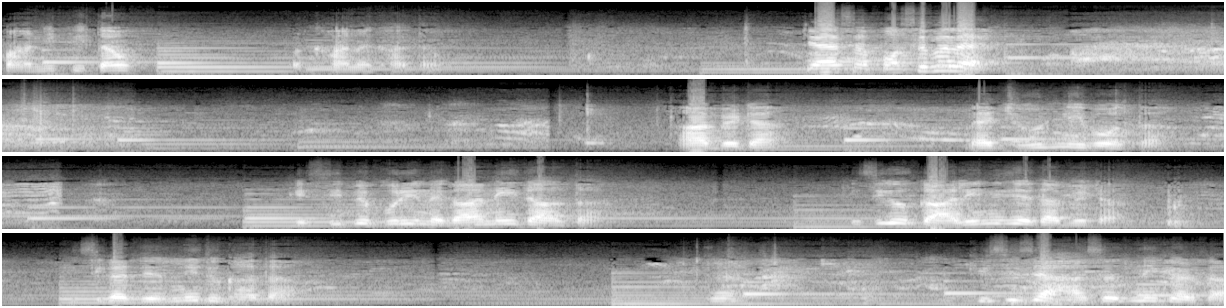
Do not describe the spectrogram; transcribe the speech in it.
पानी पीता हूँ और खाना खाता हूँ। क्या ऐसा पॉसिबल है? हाँ बेटा मैं झूठ नहीं बोलता। किसी पे बुरी निगाह नहीं डालता। किसी को गाली नहीं देता बेटा। किसी का दिल नहीं दुखाता। किसी से हसद नहीं करता।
